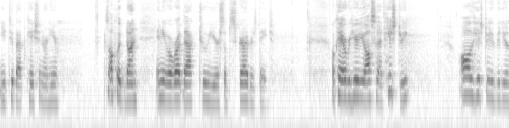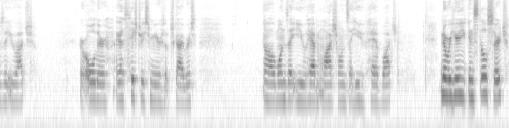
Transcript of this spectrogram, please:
YouTube application on here. So I'll click done and you go right back to your subscribers page. Okay, over here you also have history. All the history of videos that you watch. Or older, I guess history from your subscribers. Uh, ones that you haven't watched, ones that you have watched. And over here you can still search.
